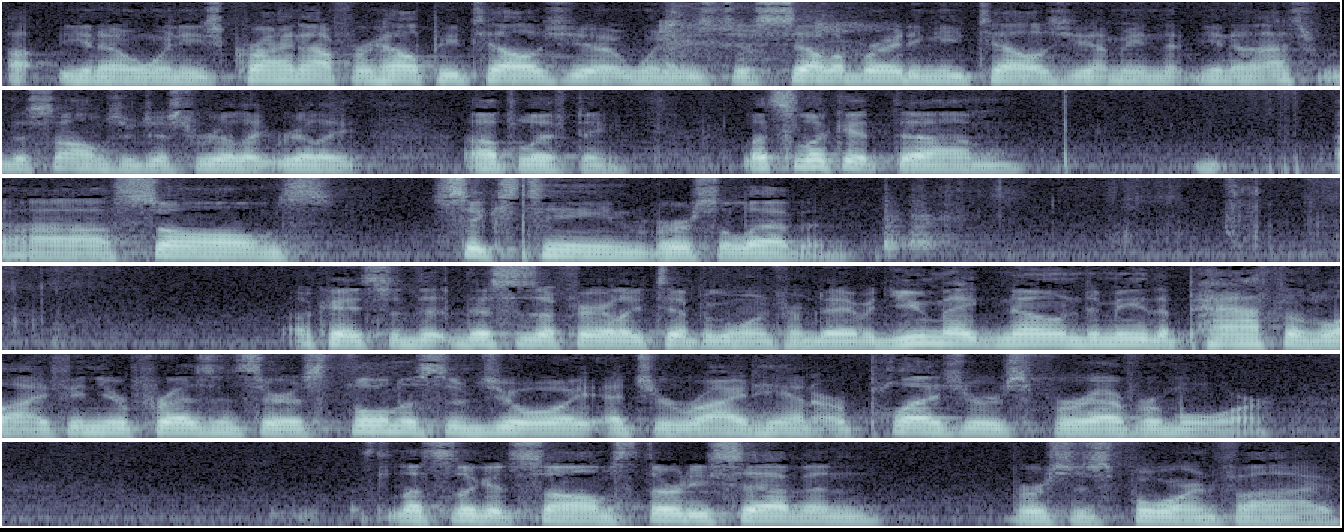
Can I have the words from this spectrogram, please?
uh, you know, when he's crying out for help, he tells you. When he's just celebrating, he tells you. I mean, you know, that's, the Psalms are just really, really uplifting. Let's look at um, uh, Psalms 16, verse 11. Okay, so th- this is a fairly typical one from David. You make known to me the path of life. In your presence there is fullness of joy. At your right hand are pleasures forevermore. Let's look at Psalms 37, verses 4 and 5.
